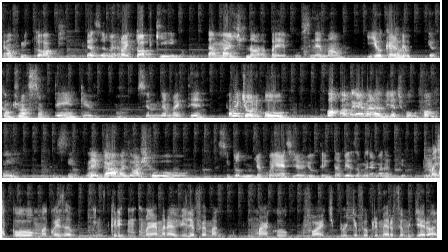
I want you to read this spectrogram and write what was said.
É um filme top. Shazam é um herói top que dá mais do que na hora pra ir pro cinemão. E eu quero Eu- mesmo que a continuação tenha, que se eu não me engano vai ter. Realmente é o único. A Mulher Maravilha, tipo, foi um filme assim, legal, mas eu acho que o. Assim, todo mundo já conhece, já viu 30 vezes a Mulher Maravilha. Mas, tipo, uma coisa incrível. Mulher Maravilha foi uma, um marco forte, porque foi o primeiro filme de herói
